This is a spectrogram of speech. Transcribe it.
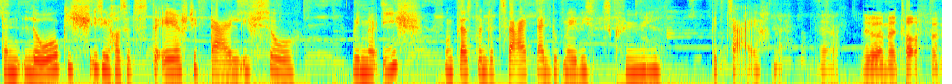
dann logisch in sich. Also dass der erste Teil ist so, wie er ist und dass dann der zweite Teil tut mehr wie das Gefühl bezeichnen. Ja, ja Metapher,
